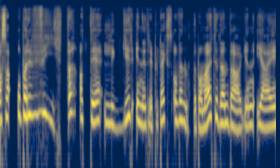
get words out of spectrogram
altså, å bare vite at det ligger inne i TrippelTex og venter på meg til den dagen jeg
